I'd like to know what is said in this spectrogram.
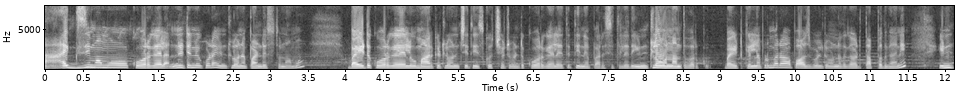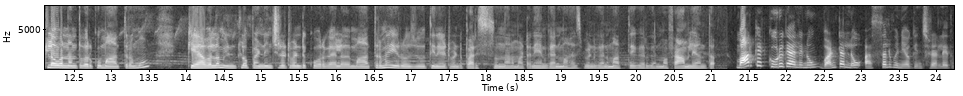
మ్యాక్సిమము కూరగాయలు అన్నిటినీ కూడా ఇంట్లోనే పండిస్తున్నాము. బయట కూరగాయలు మార్కెట్లో నుంచి తీసుకొచ్చేటువంటి కూరగాయలు అయితే తినే పరిస్థితి లేదు. ఇంట్లో ఉన్నంత వరకు. బయటకు వెళ్ళినప్పుడు మరి ఆ పాసిబిలిటీ ఉండదు కాబట్టి తప్పదు కానీ ఇంట్లో ఉన్నంత వరకు మాత్రము కేవలం ఇంట్లో పండించినటువంటి కూరగాయలు మాత్రమే ఈరోజు తినేటువంటి పరిస్థితి ఉందన్నమాట. నేను కానీ మా హస్బెండ్ కానీ మా అత్తయ్య గారు కానీ మా ఫ్యామిలీ అంతా. మార్కెట్ కూరగాయలను వంటల్లో అస్సలు వినియోగించడం లేదు.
